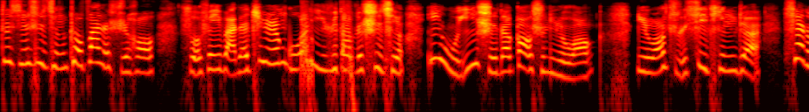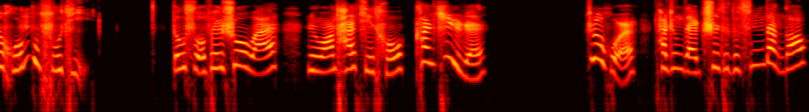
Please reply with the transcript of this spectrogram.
这些事情照办的时候，索菲把在巨人国里遇到的事情一五一十的告诉女王。女王仔细听着，吓得魂不附体。等索菲说完，女王抬起头看巨人。这会儿，他正在吃他的葱蛋糕。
